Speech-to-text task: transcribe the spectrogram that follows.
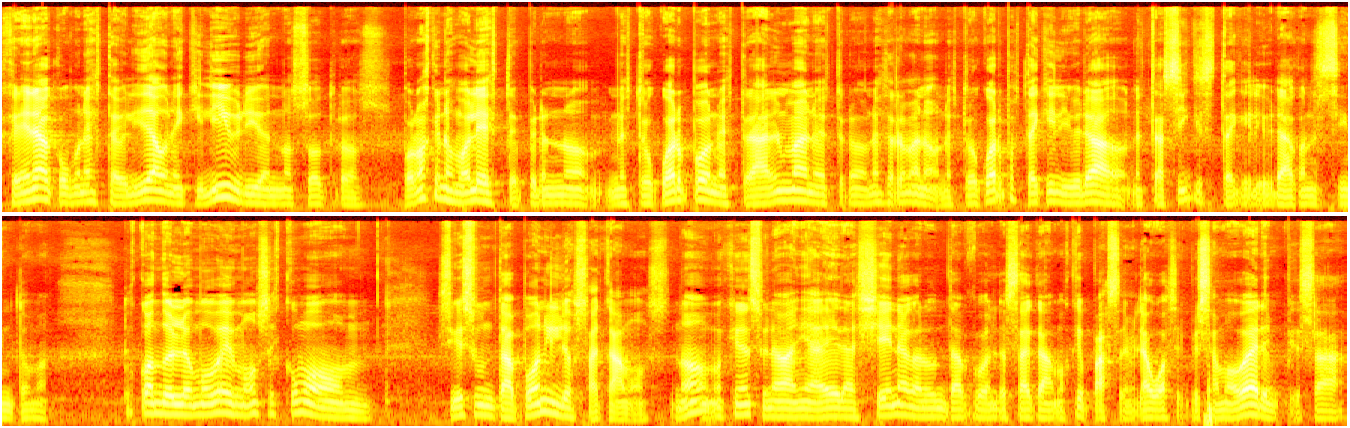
genera como una estabilidad, un equilibrio en nosotros. Por más que nos moleste, pero nuestro cuerpo, nuestra alma, nuestro, nuestra alma no, nuestro cuerpo está equilibrado, nuestra psique está equilibrada con ese síntoma. Entonces cuando lo movemos es como si es un tapón y lo sacamos, ¿no? Imagínense una bañadera llena con un tapón, lo sacamos. ¿Qué pasa? El agua se empieza a mover, empieza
